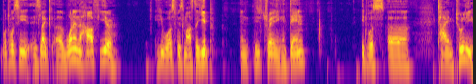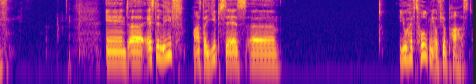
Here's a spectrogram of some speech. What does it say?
what was he? It's like uh, one and a half year he was with Master Yip in his training. And then it was uh, time to leave. And uh, as they leave, Master Yip says, uh, You have told me of your past,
